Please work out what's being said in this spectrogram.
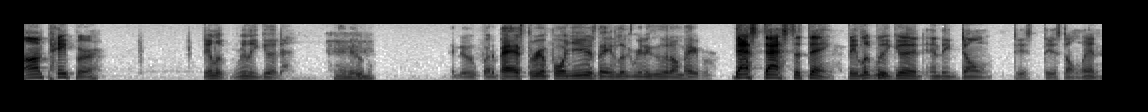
on paper, they look really good. They do. They do. For the past three or four years, they look really good on paper. That's that's the thing. They look really good and they don't they just, they just don't win.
